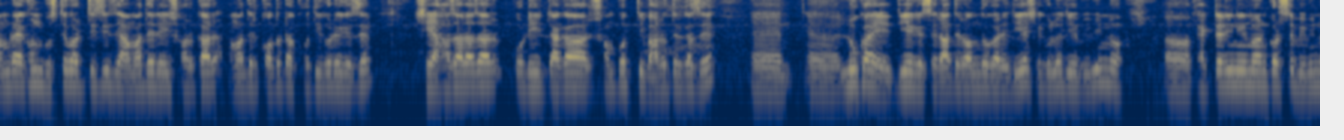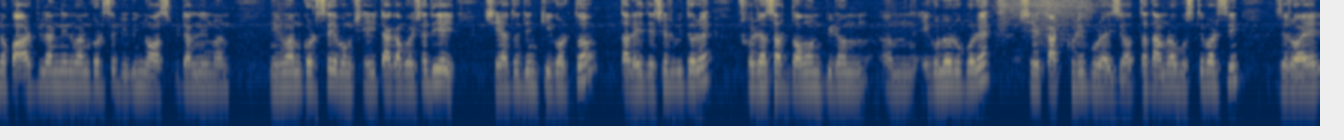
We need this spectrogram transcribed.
আমরা এখন বুঝতে পারতেছি যে আমাদের এই সরকার আমাদের কতটা ক্ষতি করে গেছে। সে হাজার হাজার কোটি টাকার সম্পত্তি ভারতের কাছে লুকায়ে দিয়ে গেছে, রাতের অন্ধকারে দিয়ে সেগুলো দিয়ে বিভিন্ন ফ্যাক্টরি নির্মাণ করছে, বিভিন্ন পাওয়ার প্ল্যান্ট নির্মাণ করছে, বিভিন্ন হসপিটাল নির্মাণ নির্মাণ করছে এবং সেই টাকা পয়সা দিয়েই সে এতদিন কী করতো? তার এই দেশের ভিতরে স্বৈরাচার, দমন, পীড়ন এগুলোর উপরে সে কাঠখড়ি পুড়াইছে। অর্থাৎ আমরা বুঝতে পারছি যে রয়ের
